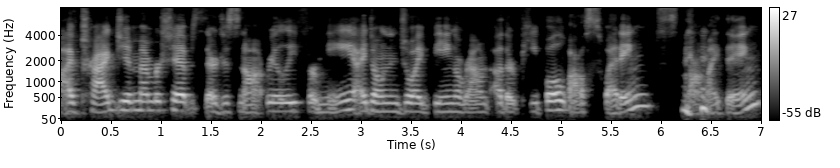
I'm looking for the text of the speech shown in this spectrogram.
I've tried gym memberships. They're just not really for me. I don't enjoy being around other people while sweating. It's not my thing.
